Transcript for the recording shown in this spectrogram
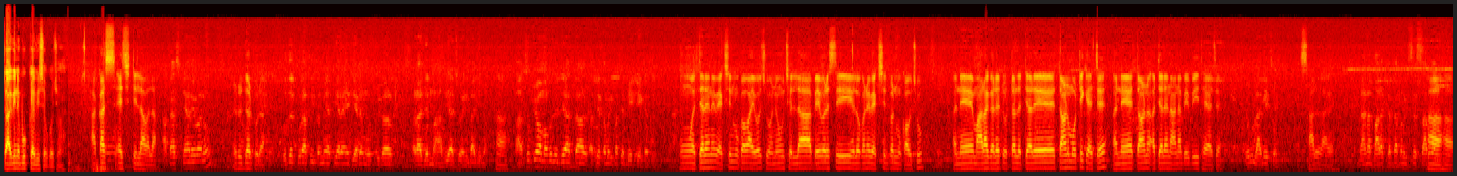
તો આવીને બુક કરી શકો છો. આકાશ એચ ટીલાવાલા. આકાશ ક્યાં રહેવાનું? રુદરપુરા. રુદરપુરાથી તમે અત્યારે અહીં જેરમ હોસ્પિટલ અડાજનમાં આવ્યા છો એની બાજુમાં. હા. હા શું કહેવા માગો છો? જે અત્યારે તમારી પાસે બે કેક હતી. હું અત્યારે એને વેક્સિન મુકાવવા આવ્યો છું અને હું છેલ્લા બે વર્ષથી એ લોકોને વેક્સિન પણ મુકાવું છું. અને મારા ઘરે ટોટલ અત્યારે ત્રણ મોટી કે છે અને ત્રણ અત્યારે નાના બેબી થયા છે. એવું લાગે છે? સારું લાગે. નાના બાળક કરતાં પણ વિશેષ સારું હા હા.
